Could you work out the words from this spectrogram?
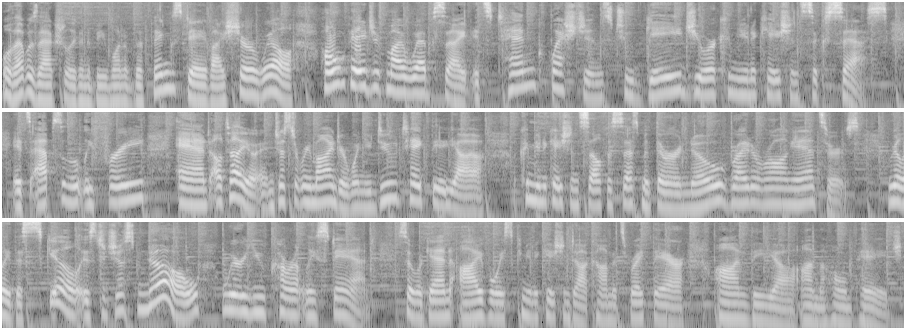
Well, that was actually going to be one of the things, Dave. I sure will. Homepage of my website. It's 10 questions to gauge your communication success. It's absolutely free. And I'll tell you, and just a reminder when you do take the uh, communication self assessment, there are no right or wrong answers. Really, the skill is to just know where you currently stand. So again, ivoicecommunication.com. It's right there on the uh, on the home page.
